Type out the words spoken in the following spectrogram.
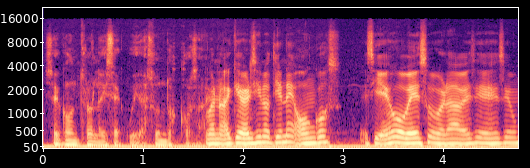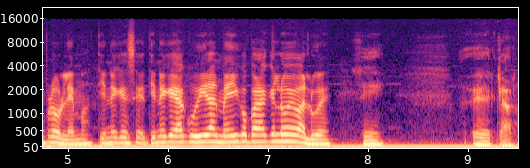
se controla y se cuida. Son dos cosas. Bueno, hay que ver si no tiene hongos. Si es obeso, ¿verdad? A veces ese es un problema. Tiene que, tiene que acudir al médico para que lo evalúe. Sí. Eh, claro.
